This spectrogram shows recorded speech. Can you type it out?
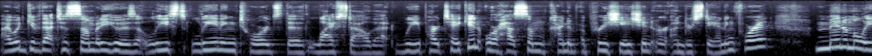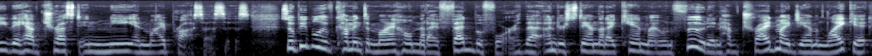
I would give that to somebody who is at least leaning towards the lifestyle that we partake in or has some kind of appreciation or understanding for it. Minimally, they have trust in me and my processes. So, people who've come into my home that I've fed before, that understand that I can my own food and have tried my jam and like it,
